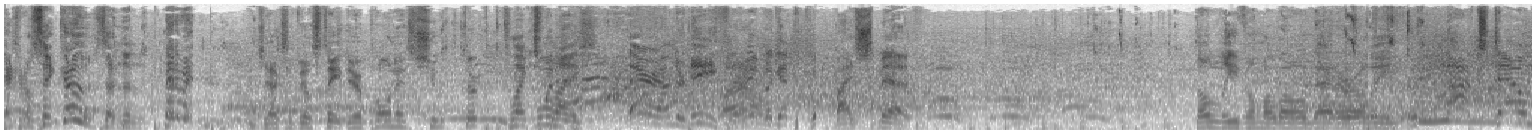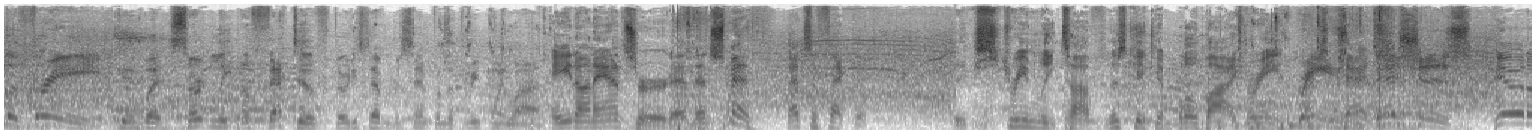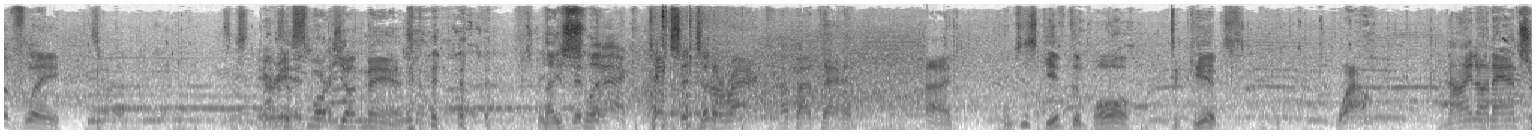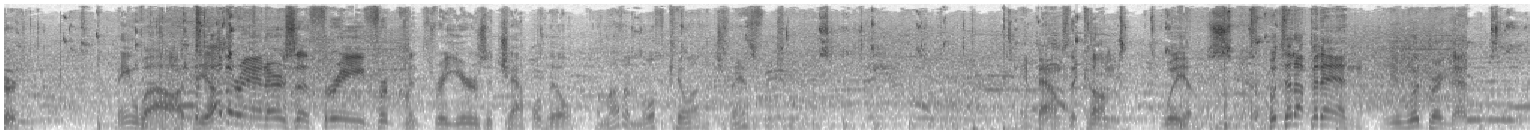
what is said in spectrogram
Jacksonville State goes a little bit of it. And Jacksonville State, their opponents shoot thir- Flex 20. plays. There underneath. They're able to get the by Smith. Don't leave him alone that early. Knocks down the three. But certainly effective, 37% from the three-point line. Eight unanswered, and then Smith. That's effective. Extremely tough. This kid can blow by Green. Green catch. dishes beautifully. Here he He's a is. smart young man. Nice Gets slip. back, takes it to the rack. How about that? God, and just give the ball to Gibbs. Wow. Nine unanswered. Meanwhile, at the other end, there's a three for three years at Chapel Hill. A lot of North Carolina transfers here. Inbounds they come. Williams puts it up and in. You would bring that.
